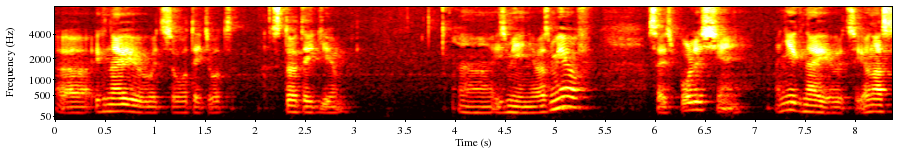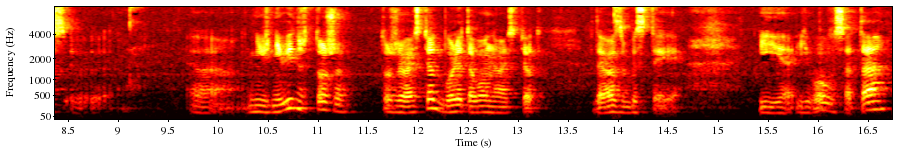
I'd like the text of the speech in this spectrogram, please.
игнорируются вот эти вот стратегии изменения размеров, size policy, они игнорируются. И у нас э, э нижний виджет тоже, тоже растет, более того, он растет в два раза быстрее. И его высота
